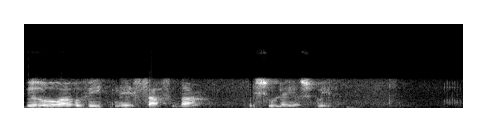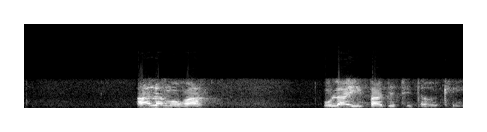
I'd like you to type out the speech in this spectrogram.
ואור ערבית נאסף בה בשולי השביל. על המורה, אולי איבדתי דרכי,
